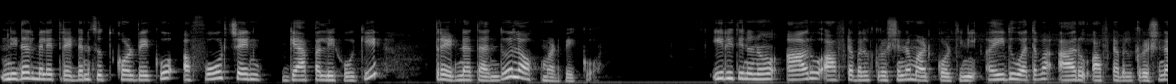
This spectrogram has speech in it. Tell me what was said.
ನಿಡಲ್ ಮೇಲೆ ಥ್ರೆಡನ್ನು ಸುತ್ತಕೊಳ್ಬೇಕು ಆ ಫೋರ್ ಚೈನ್ ಗ್ಯಾಪಲ್ಲಿ ಹೋಗಿ ಥ್ರೆಡ್ನ ತಂದು ಲಾಕ್ ಮಾಡಬೇಕು. ಈ ರೀತಿ ನಾನು ಆರು ಆಫ್ ಡಬಲ್ ಕ್ರೋಶನ ಮಾಡ್ಕೊಳ್ತೀನಿ. ಐದು ಅಥವಾ ಆರು ಆಫ್ ಡಬಲ್ ಕ್ರೋಶನ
